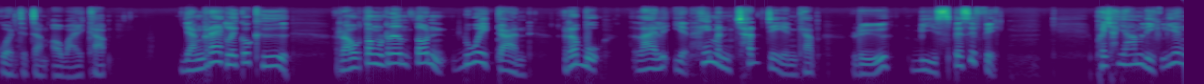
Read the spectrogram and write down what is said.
ควรจะจำเอาไว้ครับ อย่างแรกเลยก็คือ เราต้องเริ่มต้นด้วยการระบุรายละเอียดให้มันชัดเจนครับ หรือ be specific พยายามหลีกเลี่ยง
